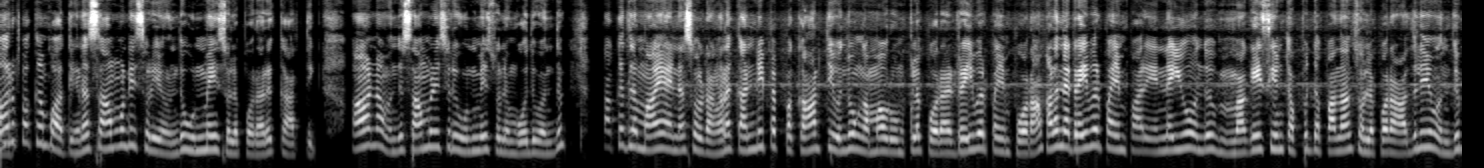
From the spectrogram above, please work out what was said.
மறுபக்கம் பார்த்தீங்கன்னா சாமுண்டேஸ்வரியை வந்து உண்மையை சொல்ல போகிறாரு கார்த்திக். ஆனால் வந்து சாமுண்டேஸ்வரி உண்மை சொல்லும்போது வந்து பக்கத்தில் மாயா என்ன சொல்கிறாங்கன்னா கண்டிப்பாக இப்போ கார்த்தி வந்து உங்கள் அம்மா ரூமுக்குள்ளே போகிறார் டிரைவர் பையன் போகிறான் ஆனால் அந்த டிரைவர் பையன் பாரு என்னையும் வந்து மகேஷையும் தப்பு தப்பாக தான் சொல்ல போகிறான் அதுலேயும் வந்து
